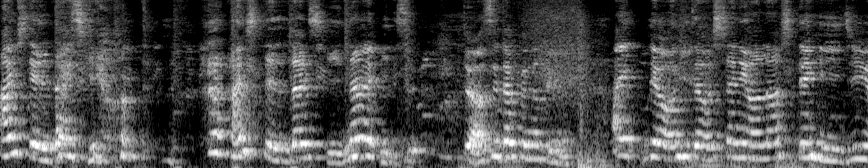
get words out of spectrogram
愛してる大好き。本当愛してる大好き。ナイスじゃあ汗だくになってきますはいではお膝を下に下ろして肘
